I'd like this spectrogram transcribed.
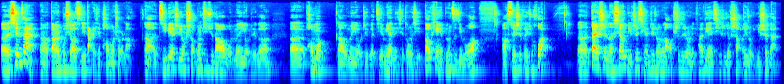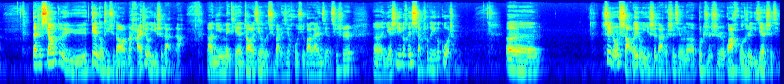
呃，现在啊，当然不需要自己打一些泡沫水了啊，即便是用手动剃须刀，我们有这个呃泡沫啊，我们有这个洁面的一些东西，刀片也不用自己磨啊，随时可以去换。呃，但是呢，相比之前这种老式的这种理发店，其实就少了一种仪式感。但是相对于电动剃须刀，那还是有仪式感的啊！啊，你每天照着镜子去把这些胡须刮干净，其实，呃，也是一个很享受的一个过程。呃，这种少了一种仪式感的事情呢，不只是刮胡子这一件事情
